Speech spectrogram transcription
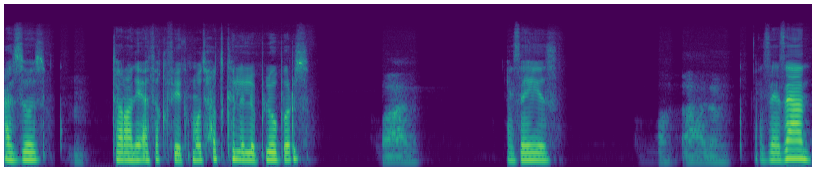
عزوز. تراني أثق فيك. مو تحط كل البلوبرز؟ الله أعلم. عزيز. الله أعلم. عزيزان.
